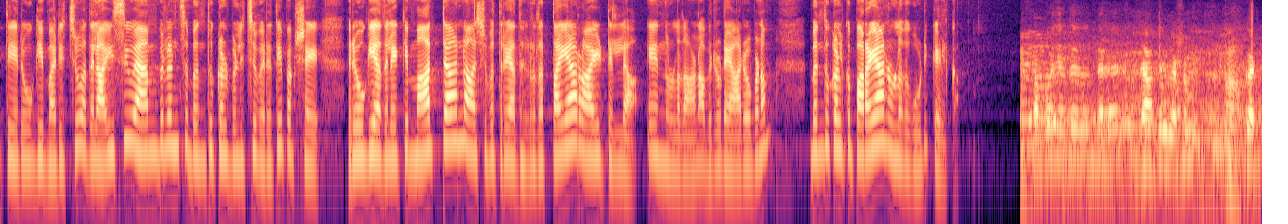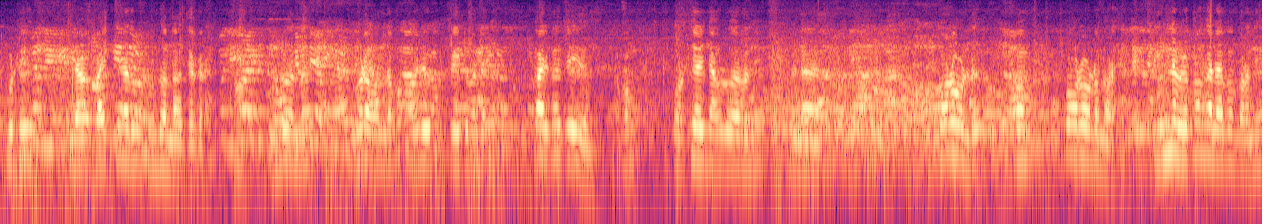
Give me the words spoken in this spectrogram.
എത്തിയ രോഗി മരിച്ചു. അതിൽ ഐ ആംബുലൻസ് ബന്ധുക്കൾ വിളിച്ചു വരുത്തി. പക്ഷേ രോഗി അതിലേക്ക് മാറ്റാൻ ആശുപത്രി അധികൃതർ തയ്യാറായിട്ടില്ല എന്നുള്ളതാണ് അവരുടെ ആരോപണം. ബന്ധുക്കൾക്ക് പറയാനുള്ളത് കൂടി കേൾക്കാം. സംഭവിച്ചത് ഇന്നലെ രാത്രി വിഷം കുട്ടി ബൈക്കിനകത്ത് കൊണ്ടുവന്ന ചെറുക്കനെ. കൊണ്ടുവന്ന് ഇവിടെ വന്നപ്പോൾ ഒരു ട്രീറ്റ്മെന്റ് കാര്യങ്ങൾ ചെയ്തു. അപ്പം കുറച്ച് കഴിഞ്ഞ് ഞങ്ങൾ പറഞ്ഞ് പിന്നെ കുറവുണ്ട്. ഇപ്പം കുറവുണ്ടെന്ന് പറഞ്ഞു. പിന്നെ വെളുപ്പം കലാപം പറഞ്ഞ്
